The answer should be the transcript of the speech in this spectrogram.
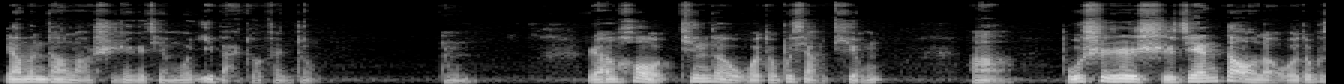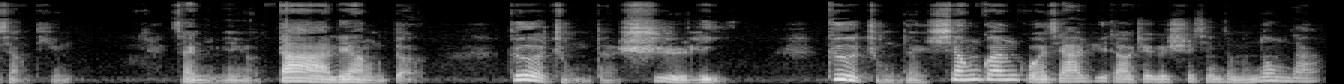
梁文道老师这个节目一百多分钟，嗯。然后听的我都不想停，啊，不是时间到了我都不想停，在里面有大量的各种的事例，各种的相关国家遇到这个事情怎么弄的，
